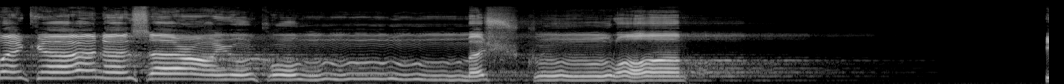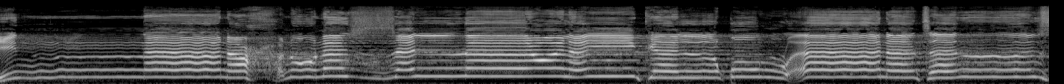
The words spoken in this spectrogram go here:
وكان سعيكم مشكورا. إنا نحن نزلنا عليك القرآن تنزيلا.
